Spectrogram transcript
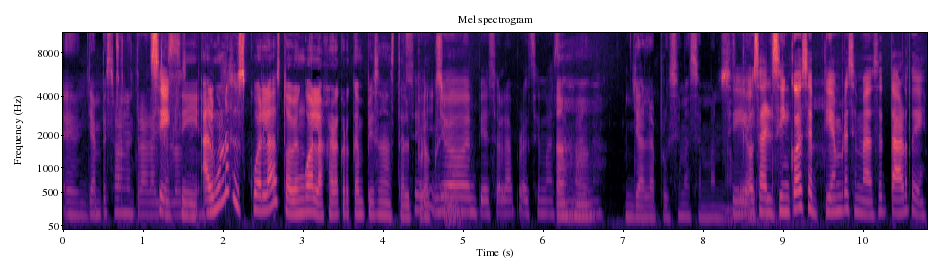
Eh, ya empezaron a entrar ayer. Sí, sí. Algunas escuelas todavía en Guadalajara creo que empiezan hasta el próximo. Yo empiezo la próxima semana. Ya la próxima semana. Sí, o sea, el 5 de septiembre se me hace tarde.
